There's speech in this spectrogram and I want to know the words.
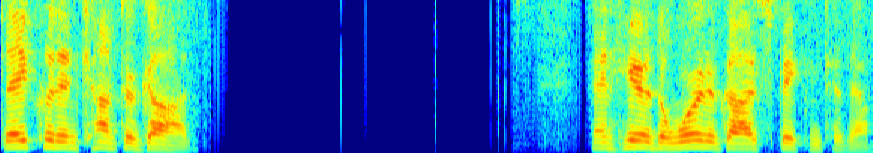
they could encounter God and hear the Word of God speaking to them.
